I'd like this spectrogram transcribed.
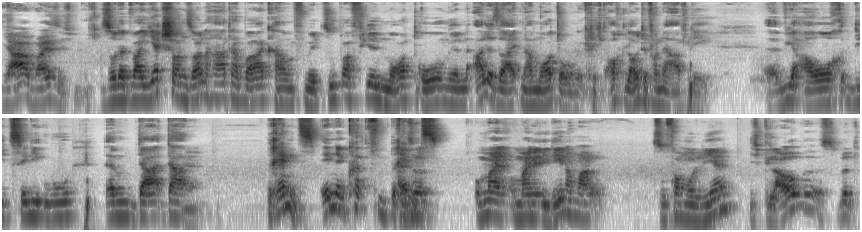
ja, weiß ich nicht. So, das war jetzt schon so ein harter Wahlkampf mit super vielen Morddrohungen. Alle Seiten haben Morddrohungen gekriegt, auch Leute von der AfD. Äh, wir auch, die CDU. Ähm, da da Ja. brennt's. In den Köpfen brennt's. Also, um, mein, um meine Idee nochmal zu formulieren, ich glaube, es wird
